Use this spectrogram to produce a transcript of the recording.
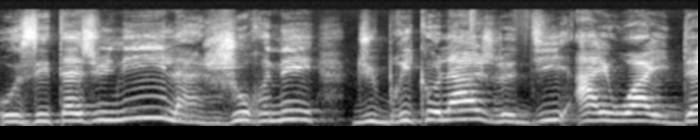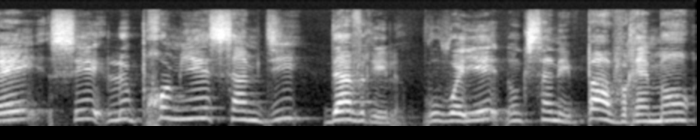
aux États-Unis, la journée du bricolage, le DIY Day, c'est le premier samedi d'avril. Vous voyez, donc ça n'est pas vraiment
